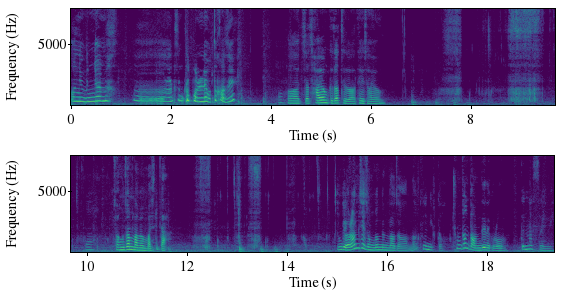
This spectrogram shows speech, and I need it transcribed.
아니 문 열면 음, 진짜 벌레 어떡하지? 아 진짜 자연 그 자체다 대자연. 정전 라면 맛있다. 근데 11시에 정전된다 하지 않았나? 그니까 충전도 안 되네 그럼. 끝났어 이미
